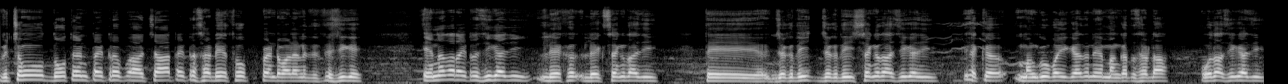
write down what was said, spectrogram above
ਵਿੱਚੋਂ ਦੋ ਤਿੰਨ ਟਰੈਕਟਰ ਚਾਰ ਟਰੈਕਟਰ ਸਾਡੇ ਇੱਥੋਂ ਪਿੰਡ ਵਾਲਿਆਂ ਨੇ ਦਿੱਤੇ ਸੀਗੇ। ਇਹਨਾਂ ਦਾ ਰਾਈਟਰ ਸੀਗਾ ਜੀ ਲੇਖ ਲੇਖ ਸਿੰਘ ਦਾ ਜੀ। ਤੇ ਜਗਦੀਸ਼ ਜਗਦੀਸ਼ ਸਿੰਘ ਦਾ ਸੀਗਾ ਜੀ, ਇੱਕ ਮੰਗੂ ਬਾਈ ਕਹਿੰਦੇ ਨੇ ਮੰਗਤ ਸਾਡਾ, ਉਹਦਾ ਸੀਗਾ ਜੀ,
